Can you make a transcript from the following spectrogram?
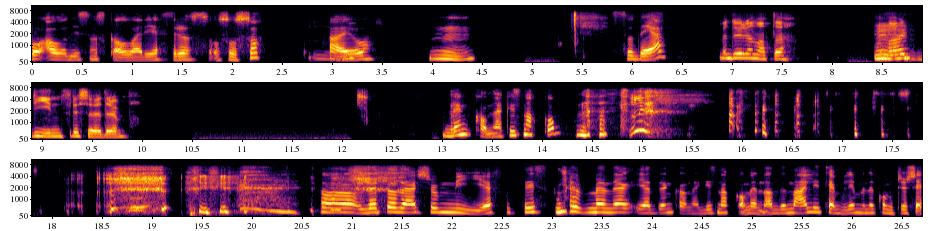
Og alle de som skal være gjester hos oss også, er jo mm. Så det. Men du Renate, hva er Mm. din frisørdrøm? Den kan jeg ikke snakke om. Ah, vet du, det er så mye, faktisk. Men, men jeg, jeg, den kan jeg ikke snakke om ennå. Den er litt hemmelig, men det kommer til å skje.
